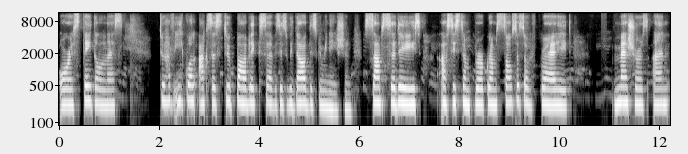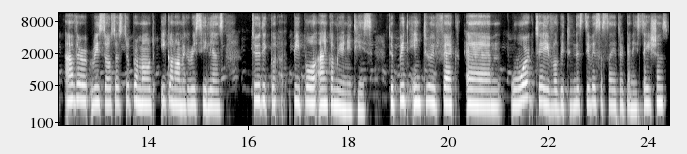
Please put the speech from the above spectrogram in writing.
or statelessness to have equal access to public services without discrimination, subsidies, assistance programs, sources of credit, measures, and other resources to promote economic resilience to the people and communities. To put into effect a um, work table between the civil society organizations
